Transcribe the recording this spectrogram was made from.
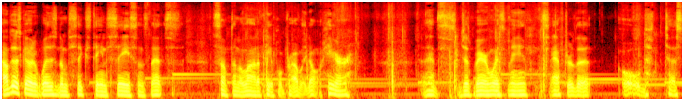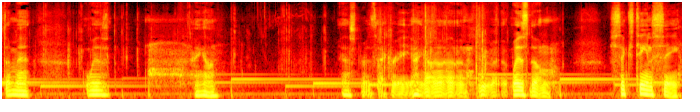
I'll just go to Wisdom 16c since that's something a lot of people probably don't hear. That's just bear with me. It's after the Old Testament with hang on. Esther Zachary, hang on. Wisdom 16c.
